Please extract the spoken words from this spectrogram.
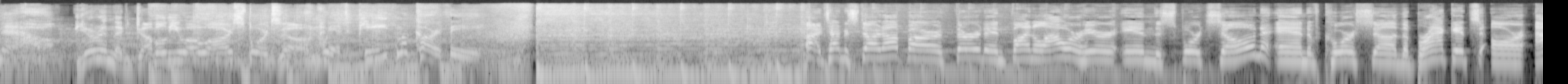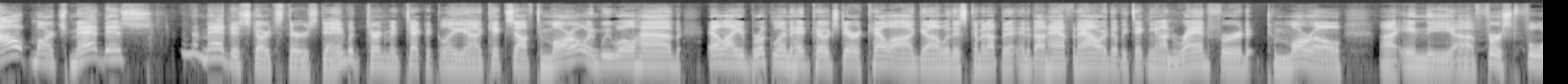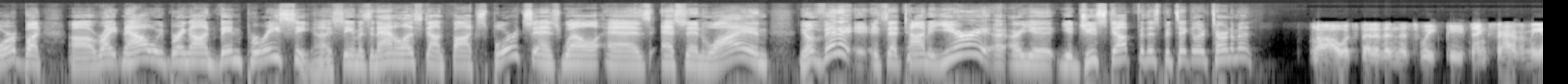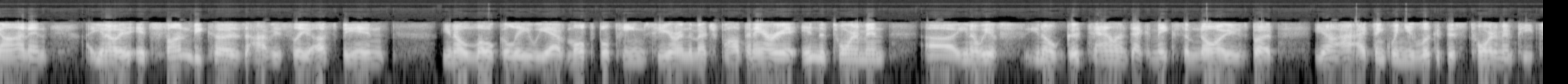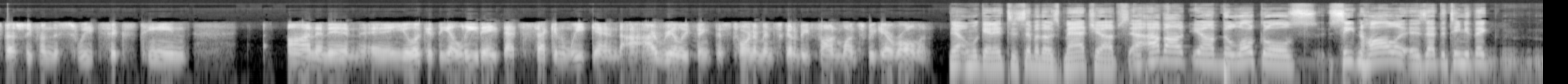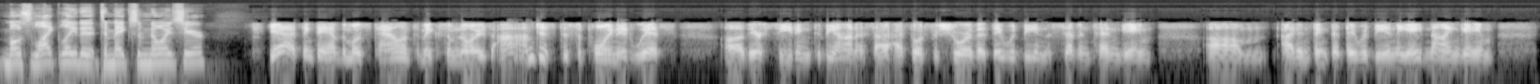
Now, you're in the WOR Sports Zone. with Pete McCarthy. All right, time to start up our third and final hour here in the Sports Zone. And of course, uh, the brackets are out. March Madness. The madness starts Thursday, but the tournament technically uh, kicks off tomorrow, and we will have LIU Brooklyn head coach Derek Kellogg uh, with us coming up in, about half an hour. They'll be taking on Radford tomorrow uh, in the uh, first four. But uh, right now, we bring on Vin Parisi. I see him as an analyst on Fox Sports as well as SNY. And you know, Vin, it's that time of year. Are you you juiced up for this particular tournament? Oh, what's better than this week, Pete? Thanks for having me on. And you know, it's fun because obviously us being, you know, locally, we have multiple teams here in the metropolitan area in the tournament. Uh, you know, we have you know good talent that can make some noise, but you know, I, think when you look at this tournament, Pete, especially from the Sweet 16 on and in, and you look at the Elite Eight that second weekend, I I really think this tournament's going to be fun once we get rolling. Yeah, and we'll get into some of those matchups. Uh, how about you know the locals? Seton Hall is that the team you think most likely to to make some noise here? Yeah, I think they have the most talent to make some noise. I- I'm just disappointed with uh, their seeding, to be honest. I-, I thought for sure that they would be in the seven ten game. Um, I didn't think that they would be in the eight nine game.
